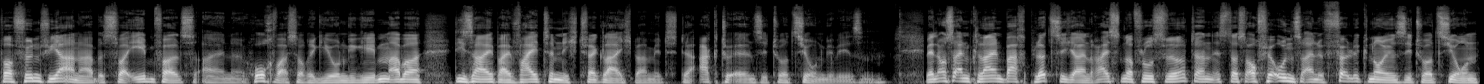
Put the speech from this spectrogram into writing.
Vor fünf Jahren habe es zwar ebenfalls eine Hochwasserregion gegeben, aber die sei bei weitem nicht vergleichbar mit der aktuellen Situation gewesen. Wenn aus einem kleinen Bach plötzlich ein reißender Fluss wird, dann ist das auch für uns eine völlig neue Situation,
